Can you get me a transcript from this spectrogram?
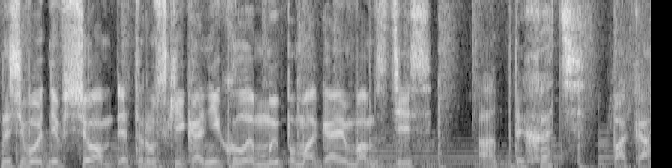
На сегодня все. Это «Русские каникулы». Мы помогаем вам здесь отдыхать. Пока.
